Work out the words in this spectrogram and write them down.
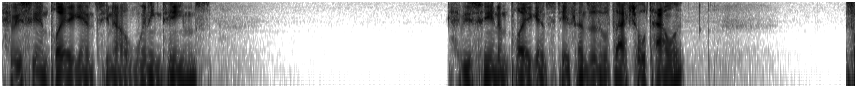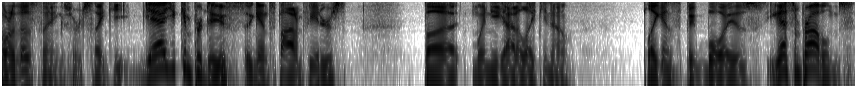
have you seen him play against, you know, winning teams? Have you seen him play against defenses with actual talent? It's one of those things where it's like, yeah, you can produce against bottom feeders, but when you got to, like, you know, play against the big boys, you got some problems.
